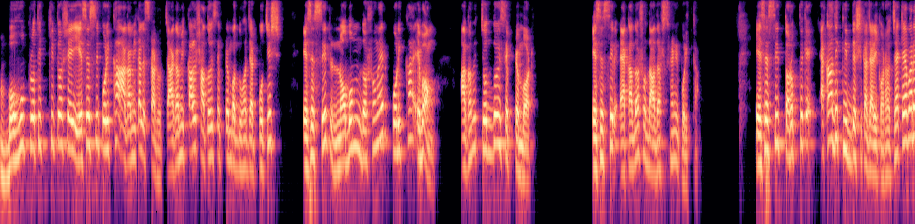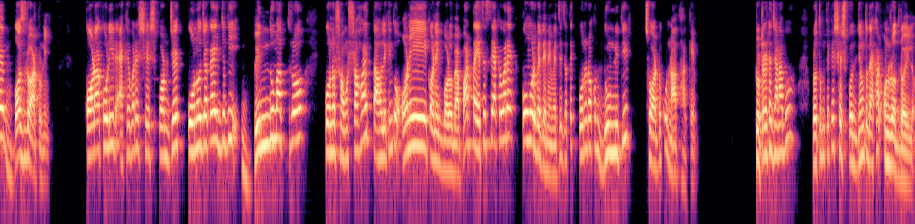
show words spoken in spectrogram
বহু প্রতীক্ষিত সেই এসএসসি পরীক্ষা আগামীকাল স্টার্ট হচ্ছে। আগামীকাল সাতই সেপ্টেম্বর দু হাজার পঁচিশ এসএসসির নবম দশমের পরীক্ষা এবং আগামী চোদ্দই সেপ্টেম্বর এসএসসির একাদশ ও দ্বাদশ শ্রেণির পরীক্ষা। এসএসসির তরফ থেকে একাধিক নির্দেশিকা জারি করা হচ্ছে। একেবারে বজ্র আটনি। কড়াকড়ির একেবারে শেষ পর্যায়ে কোনো জায়গায় যদি বিন্দুমাত্র কোনো সমস্যা হয়, তাহলে কিন্তু অনেক অনেক বড় ব্যাপার। তাই এসএসসি একেবারে কোমর বেঁধে নেমেছে যাতে কোনো রকম দুর্নীতির ছোঁয়াটুকু না থাকে। টোটালটা জানাব। প্রথম থেকে শেষ পর্যন্ত দেখার অনুরোধ রইল।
